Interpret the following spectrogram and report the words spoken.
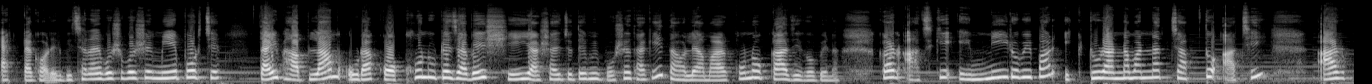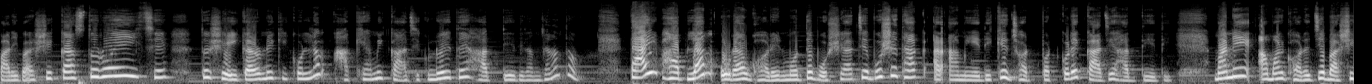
একটা ঘরের বিছানায় বসে বসে মেয়ে পড়ছে। তাই ভাবলাম ওরা কখন উঠে যাবে সেই আশায় যদি আমি বসে থাকি তাহলে আমার কোনো কাজ এগোবে না। কারণ আজকে এমনিই রবিবার, একটু রান্নাবান্নার চাপ তো আছেই, আর পারিপার্শ্বিক কাজ তো রয়েইছে। তো সেই কারণে কি করলাম, আগে আমি কাজগুলোতে হাত দিয়ে দিলাম, জানো তো। তাই ভাবলাম ওরা ঘরের মধ্যে বসে আছে, বসে থাক, আর আমি এদিকে ঝটপট করে কাজে হাত দিয়ে দিই। মানে আমার ঘরে যে বাসি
